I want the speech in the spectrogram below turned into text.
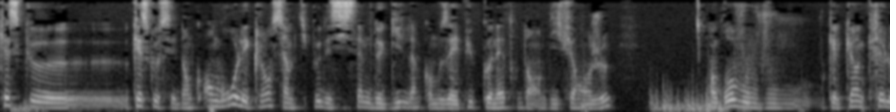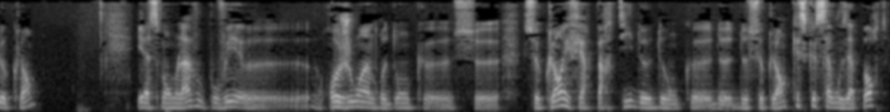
qu'est-ce que qu'est-ce que c'est? Donc en gros les clans c'est un petit peu des systèmes de guildes hein, comme vous avez pu connaître dans différents jeux. En gros vous quelqu'un crée le clan et à ce moment-là vous pouvez euh, rejoindre donc euh, ce, ce clan et faire partie de donc euh, de, de ce clan. Qu'est-ce que ça vous apporte?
